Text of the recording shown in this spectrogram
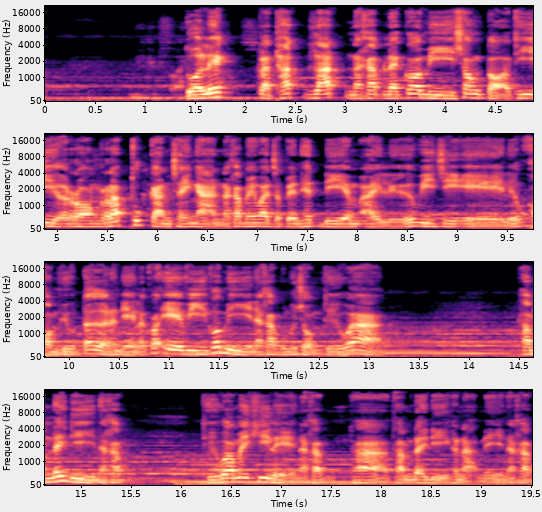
fight ตัวเล็กกระทัดรัดนะครับ และก็มีช่องต่อที่รองรับทุกการใช้งานนะครับ ไม่ว่าจะเป็น HDMI หรือ VGA หรือคอมพิวเตอร์นั่นเอง แล้วก็ AV ก็มีนะครับคุณผู้ชมถือว่าทำได้ดีนะครับ ถือว่าไม่ขี้เหร่นะครับ ถ้าทำได้ดีขนาดนี้นะครับ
